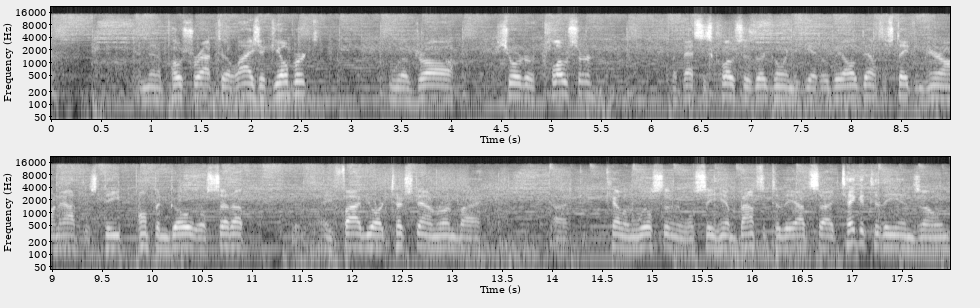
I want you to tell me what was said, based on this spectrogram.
And then a post route to Elijah Gilbert will draw shorter closer, but that's as close as they're going to get. It'll be all Delta State from here on out. This deep pump and go will set up a five-yard touchdown run by uh, Kellen Wilson, and we'll see him bounce it to the outside, take it to the end zone,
